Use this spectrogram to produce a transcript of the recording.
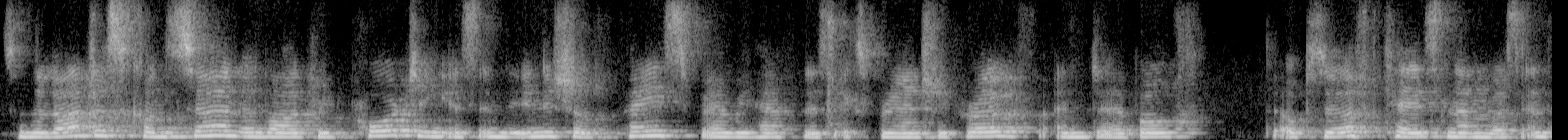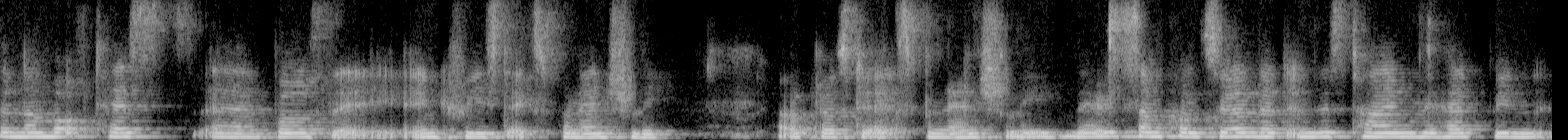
So the largest concern about reporting is in the initial phase where we have this exponential growth and uh, both the observed case numbers and the number of tests uh, both uh, increased exponentially or close to exponentially. There is some concern that in this time we had been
